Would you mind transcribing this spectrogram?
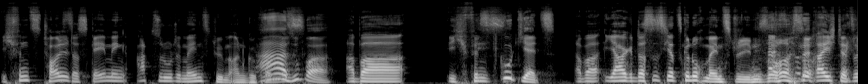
Ich finde es toll, dass Gaming absolut im Mainstream angekommen Ah, ist. super. Aber ich finde Ist gut jetzt. Aber ja, das ist jetzt genug Mainstream. So, so reicht jetzt. So,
